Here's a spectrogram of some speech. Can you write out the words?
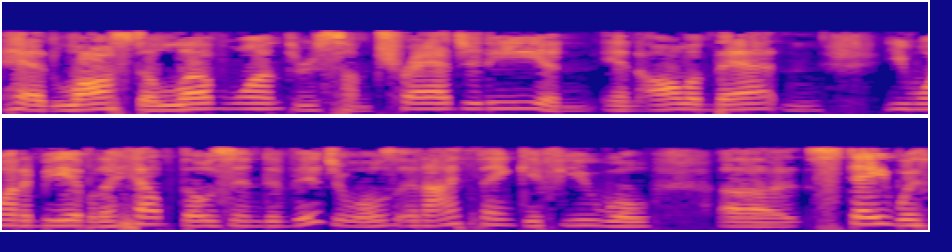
had lost a loved one through some tragedy and, and all of that, and you want to be able to help those individuals. And I think if you will uh, stay with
